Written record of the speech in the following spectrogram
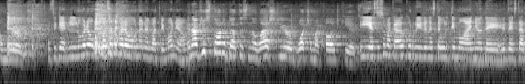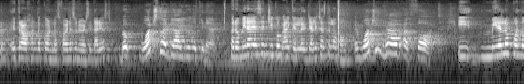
on marriage. Así que el número, cosa número uno en el matrimonio, And I've just thought about this in the last year of watching my college kids. y esto se me acaba de ocurrir en este último año de, de estar eh, trabajando con los jóvenes universitarios, But watch that guy you're looking at pero mira a ese chico al que le- ya le echaste el ojo. and watch him have a thought Y mírelo cuando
